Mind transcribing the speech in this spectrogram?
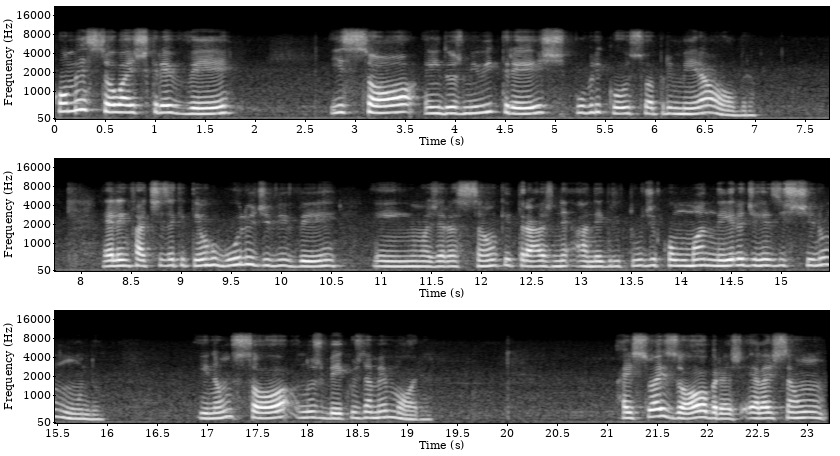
começou a escrever e só em 2003 publicou sua primeira obra. Ela enfatiza que tem orgulho de viver em uma geração que traz a negritude como maneira de resistir no mundo e não só nos becos da memória. As suas obras, elas são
